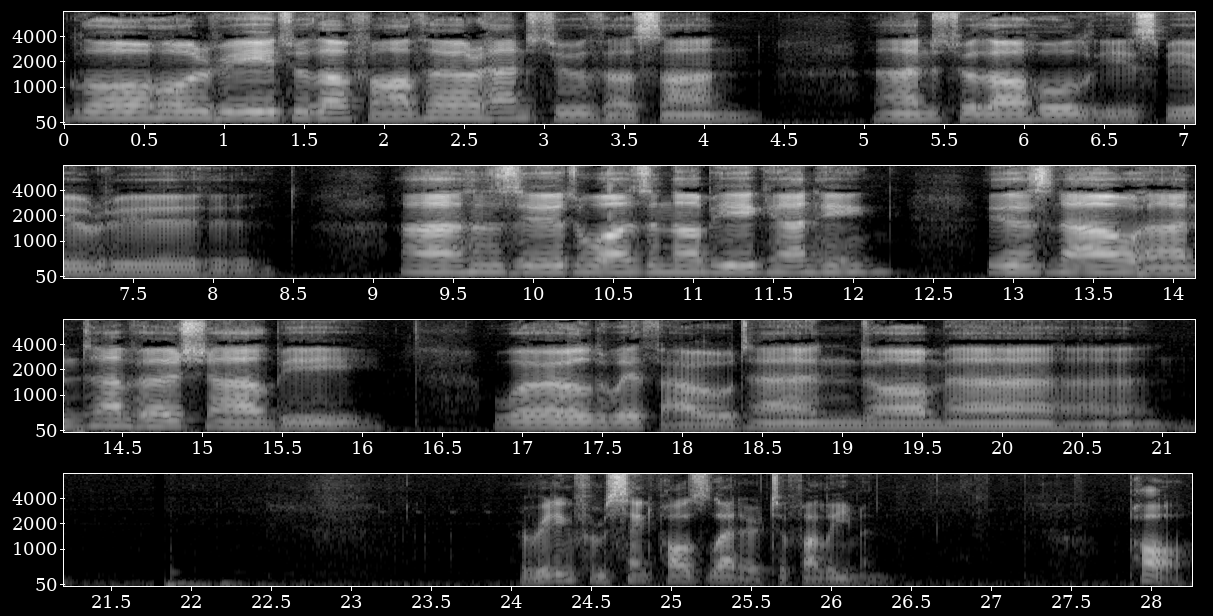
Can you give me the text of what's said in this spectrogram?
Glory to the Father and to the Son and to the Holy Spirit, as it was in the beginning, is now, and ever shall be, world without end. Amen. A reading from St. Paul's letter to Philemon. Paul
